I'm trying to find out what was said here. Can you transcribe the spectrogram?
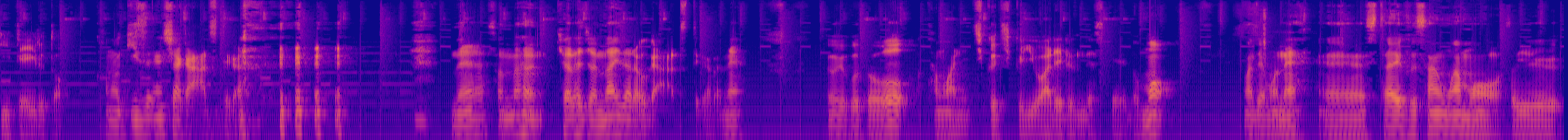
聞いていると。この偽善者がつってから ね、そんなキャラじゃないだろうがつってからね、そういうことをたまにチクチク言われるんですけれども、まあでもね、えー、スタイフさんはもうそういう、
